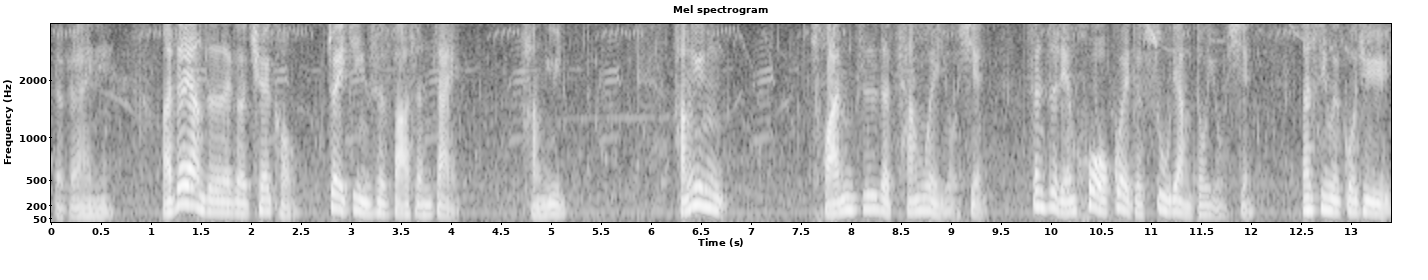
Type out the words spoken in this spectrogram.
的概念。啊，这样子的一个缺口。最近是发生在航运，航运船只的仓位有限，甚至连货柜的数量都有限。那是因为过去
